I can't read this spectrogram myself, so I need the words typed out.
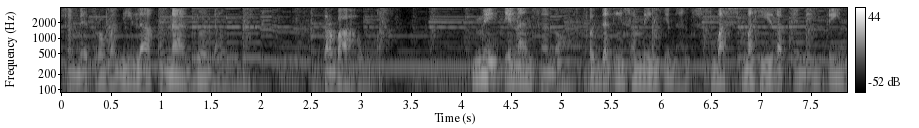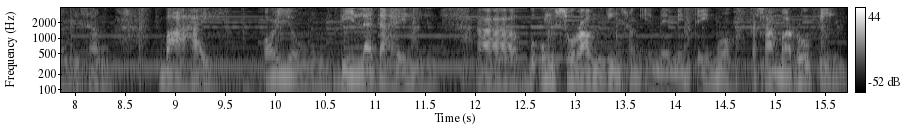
sa Metro Manila kung nandoon ang trabaho mo. Maintenance ano, pagdating sa maintenance, mas mahirap i-maintain ng isang bahay or yung villa dahil ah, buong surroundings ang i-maintain mo kasama roofing,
